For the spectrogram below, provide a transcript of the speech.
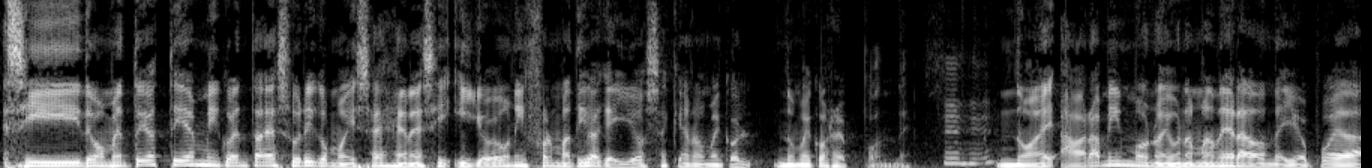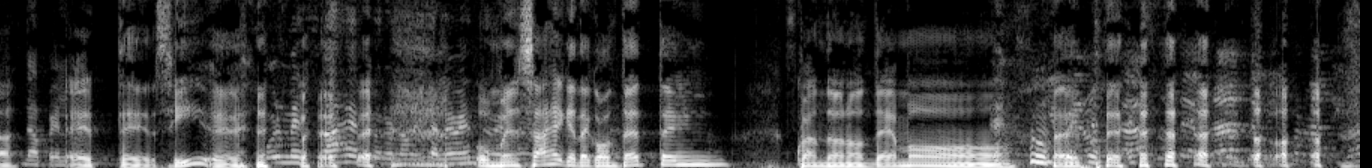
si de momento yo estoy en mi cuenta de Suri, como dice Genesis, y yo veo una informativa que yo sé que no me, no me corresponde. No hay, ahora mismo no hay una manera donde yo pueda, este, sí, eh, Por mensaje, pero lamentablemente. un mensaje que te contesten cuando nos demos este, caso de una, de una informativa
